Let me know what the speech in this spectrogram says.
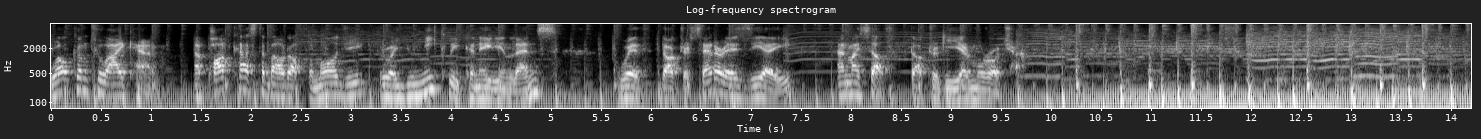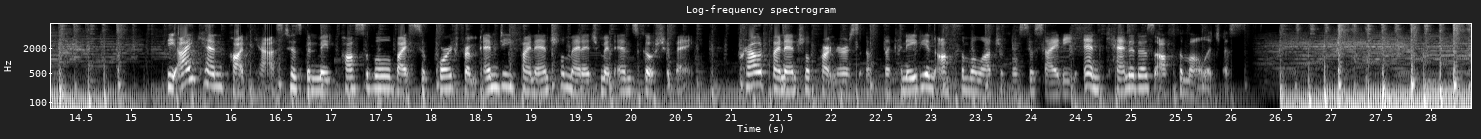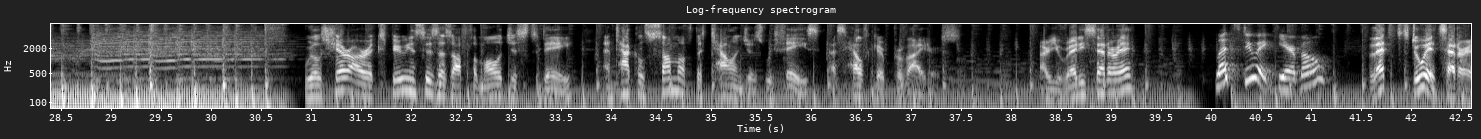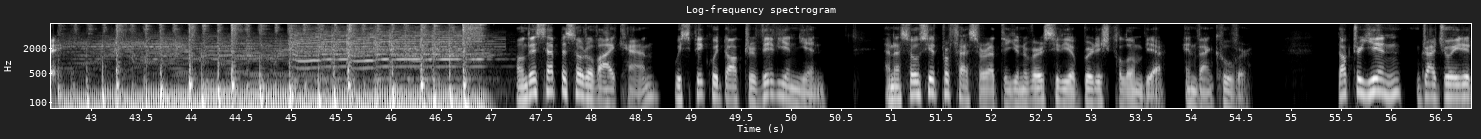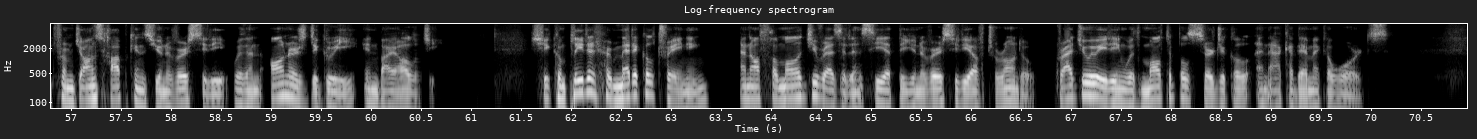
Welcome to EyeCan, a podcast about ophthalmology through a uniquely Canadian lens with Dr. Setareh Ziai and myself, Dr. Guillermo Rocha. The EyeCan podcast has been made possible by support from MD Financial Management and Scotiabank, proud financial partners of the Canadian Ophthalmological Society and Canada's ophthalmologists. We'll share our experiences as ophthalmologists today and tackle some of the challenges we face as healthcare providers. Are you ready, Setareh? Let's do it, Guillermo. Let's do it, Setareh. On this episode of EyeCan, we speak with Dr. Vivian Yin, an associate professor at the University of British Columbia in Vancouver. Dr. Yin graduated from Johns Hopkins University with an honors degree in biology. She completed her medical training and ophthalmology residency at the University of Toronto, graduating with multiple surgical and academic awards.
